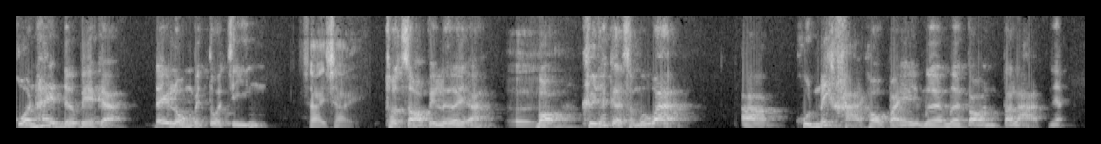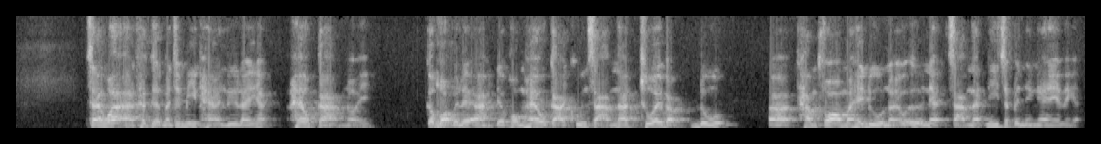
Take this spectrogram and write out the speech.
ควรให้เดอะเบกอะได้ลงเป็นตัวจริง ใช่ใช่ทดสอบไปเลยอะเออบอกคือถ้าเกิดสมมุติว่าอ่าคุณไม่ขายเข้าไปเมื่อเมื่อตอนตลาดเนี่ยแสดงว่าอะถ้าเกิดมันจะมีแผนหรืออะไรเงี้ยให้โอกาสหน่อย ก็บอกไปเลยอะเดี๋ยวผมให้โอกาสคุณสามนัดช่วยแบบดูอ่าทำฟอร์มมาให้ดูหน่อยว่าเออเนี่ยสามนัดนี้จะเป็นยังไงอะไรเงี้ย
